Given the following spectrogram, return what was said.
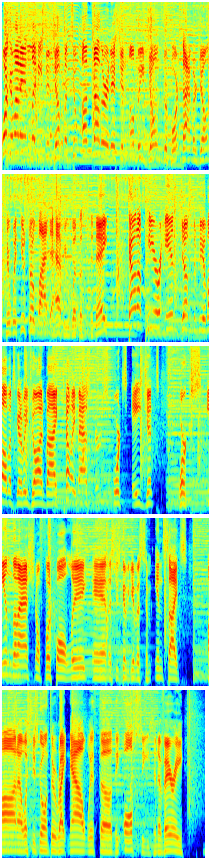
Welcome on in, ladies and gentlemen, to another edition of the Jones Report. Tyler Jones here with you. So glad to have you with us today. Coming up here in just a few moments, going to be joined by Kelli Masters, sports agent, works in the National Football League, and she's going to give us some insights on uh, what she's going through right now with uh, the off season. A very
